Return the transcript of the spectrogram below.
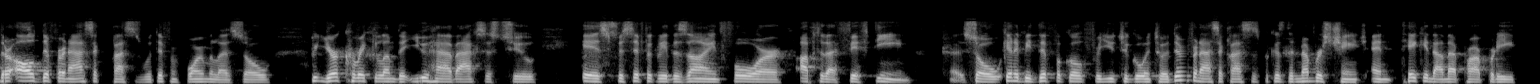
They're all different asset classes with different formulas. So your curriculum that you have access to is specifically designed for up to that 15. Uh, So going to be difficult for you to go into a different asset classes because the numbers change and taking down that property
